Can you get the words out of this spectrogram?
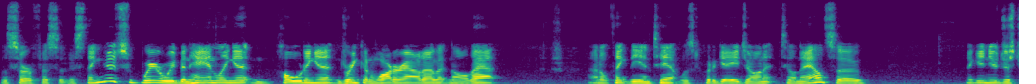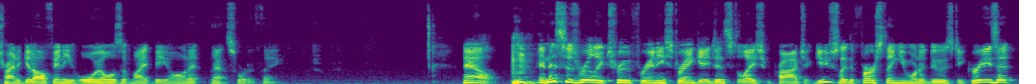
the surface of this thing. It's where we've been handling it and holding it and drinking water out of it and all that. I don't think the intent was to put a gauge on it till now. So again, you're just trying to get off any oils that might be on it, that sort of thing. Now, and this is really true for any strain gauge installation project. Usually the first thing you want to do is degrease it.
